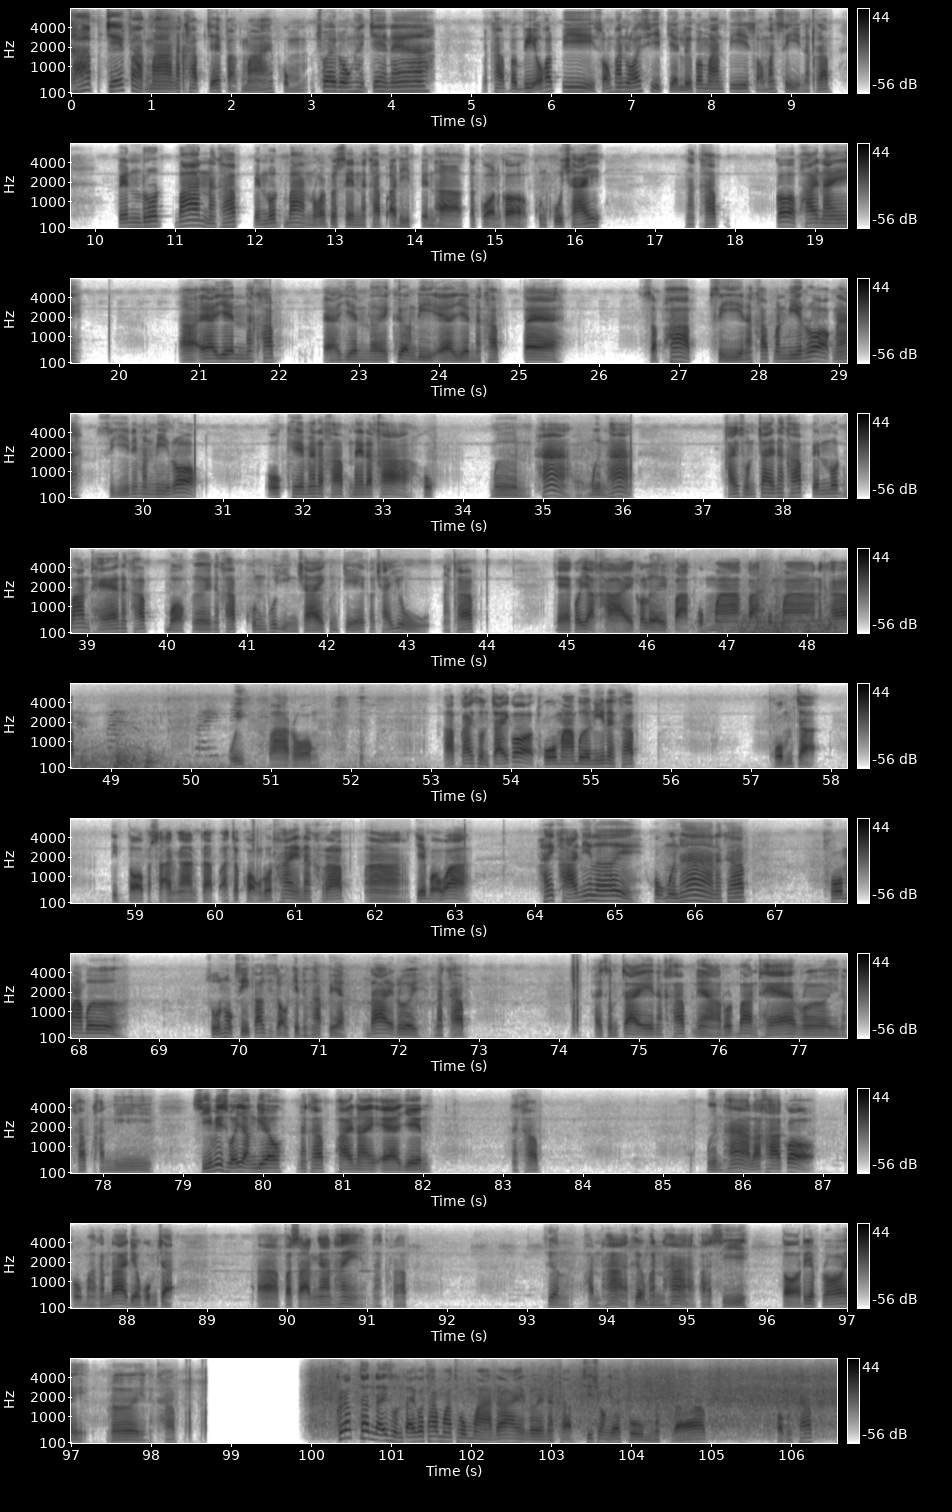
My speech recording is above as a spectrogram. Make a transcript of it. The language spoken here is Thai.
ครับเจ๊ฝากมานะครับ เจ๊ฝากมาให้ผมช่วยลงให้เจ๊แน่นะครับบีออสปี 2147 หรือประมาณปี 2004 นะครับ เป็นรถบ้านนะครับ เป็นรถบ้าน 100%นะครับ อดีตเป็นอ่าแตะก่อนก็คุณครูใช้นะครับ ก็ภายในอ่าแอร์เย็นนะครับ แอร์เย็นเลยเครื่องดีแอร์เย็นนะครับ แต่สภาพสีนะครับมันมีรอกนะ สีนี่มันมีรอกโอเคไหมล่ะครับ ในราคาหกหมื่นห้าหกหมื่นห้าใครสนใจนะครับเป็นรถบ้านแท้นะครับ บอกเลยนะครับ คุณผู้หญิงใช้คุณเจ๊เขาใช้อยู่นะครับ แกก็อยากขายก็เลยฝากผมมา ฝากผมมานะครับ อุ้ยฟ้าร้อง ครับใครสนใจก็โทรมาเบอร์นี้เลยครับ ผมจะ ติดต่อประสานงานกับเจ้าของรถให้นะครับอ่าเจ๊บอกว่าให้ขายนี้เลยหกหมื่นห้านะครับ โทรมาเบอร์ศูนย์หกสี่เก้าสี่สองเจ็ดหนึ่งห้าแปดได้เลยนะครับ ใครสนใจนะครับเนี่ยรถบ้านแท้เลยนะครับคันนี้ สีไม่สวยอย่างเดียวนะครับ ภายในแอร์เย็นนะครับหมื่นห้าราคาก็ ทรมากันได้ เดี๋ยวผมจะประสานงานให้นะครับ เครื่องพันห้าเครื่องพันห้าภาษีต่อเรียบร้อยเลยนะครับ ครับท่านใดสนใจก็ทักมาโทรมาได้เลยนะครับ ที่ช่องยายภูมินะครับ ขอบคุณครับ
